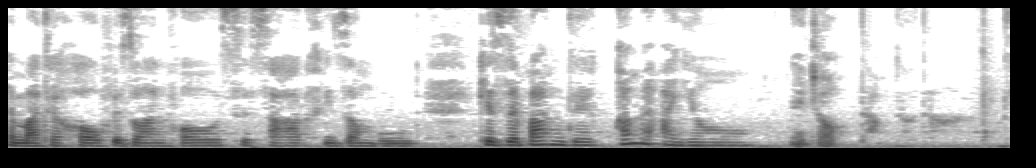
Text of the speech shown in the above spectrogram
همت حافظ و انفاس سرخیزم بود که زبند غم ایام نجاتم دادند.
